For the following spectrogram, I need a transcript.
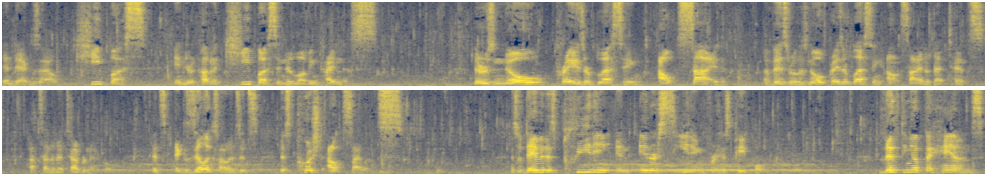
into exile. Keep us in your covenant. Keep us in your loving kindness. There's no praise or blessing outside of Israel. There's no praise or blessing outside of that tent, outside of that tabernacle. It's exilic silence. It's this pushed out silence. And so David is pleading and interceding for his people. Lifting up the hands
